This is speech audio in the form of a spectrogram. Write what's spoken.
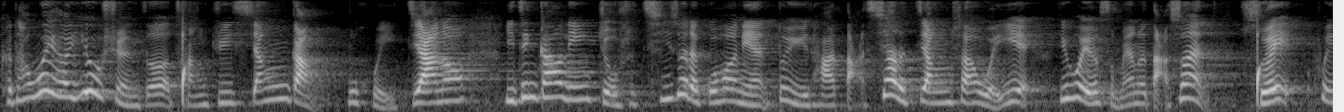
可他为何又选择长居香港不回家呢？已经高龄九十七岁的郭鹤年，对于他打下的江山伟业，又会有什么样的打算？谁会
